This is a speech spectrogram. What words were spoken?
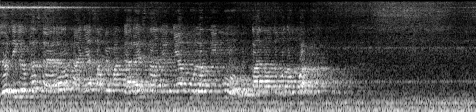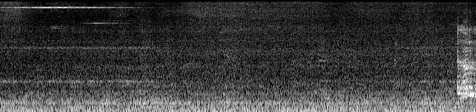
Jalur 13 KRL hanya sampai Manggarai selanjutnya pulang Tipo, bukan untuk menumpang. Jalur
